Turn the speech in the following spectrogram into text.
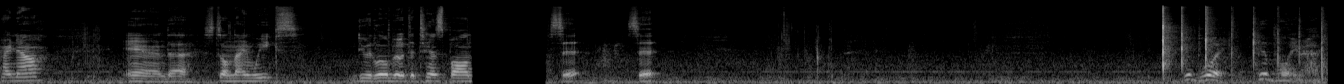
right now, and uh, still nine weeks. Do a little bit with the tennis ball. Sit. Sit. Good boy. Good boy, Rocky.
